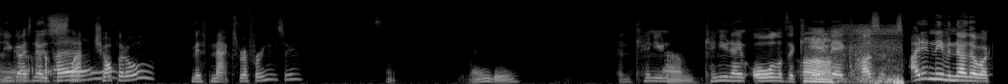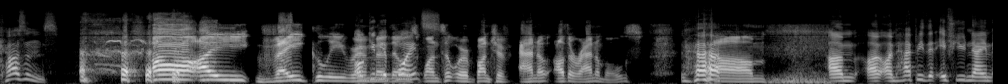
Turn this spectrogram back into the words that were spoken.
Do you guys know uh, Slap Chop at all? Myth Max referencing? Maybe. And can you Um. can you name all of the Care Oh. Bear cousins? I didn't even know they were cousins. oh, I vaguely remember you there points. was ones that were a bunch of ani- other animals. Um, um, I, I'm happy that if you name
